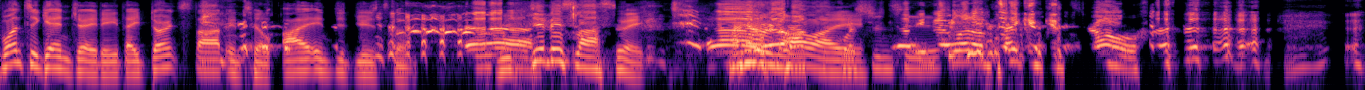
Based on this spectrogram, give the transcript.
once again, JD, they don't start until I introduce them. Uh, you did this last week. uh, How well, how are you? Questions you here. know what? I'm taking control.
